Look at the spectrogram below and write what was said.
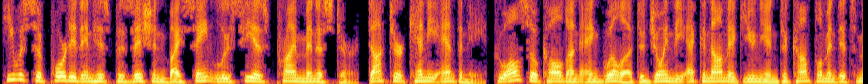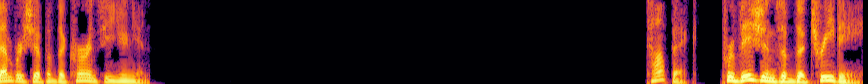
He was supported in his position by St. Lucia's Prime Minister, Dr. Kenny Anthony, who also called on Anguilla to join the Economic Union to complement its membership of the Currency Union. Provisions of the treaty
